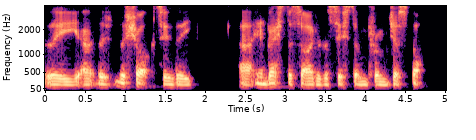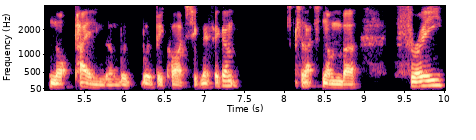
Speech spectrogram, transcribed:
the, uh, the, the shock to the uh, investor side of the system from just not not paying them would, would be quite significant. So that's number three.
